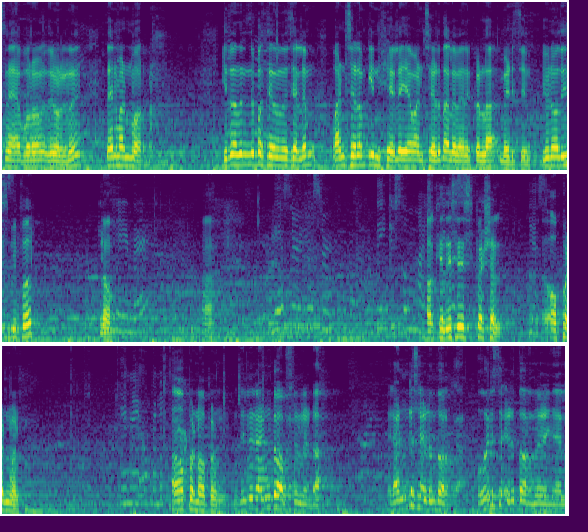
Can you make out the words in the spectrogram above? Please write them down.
സ്നേഹപൂർവം ഇത് കൊടുക്കുന്നത് ദെൻ വൺ മോർ ഇത് അതിന്റെ പ്രത്യേകത എന്ന് വെച്ചാലും വൺ സൈഡ് നമുക്ക് ഇൻഹേൽ ചെയ്യാം. വൺ സൈഡ് തലവേദനക്കുള്ള medicine you know this before no okay this is special Yes. Open one Can I open it? Open open ഇതിന് രണ്ട് ഓപ്ഷൻ ഉണ്ട് കേട്ടോ രണ്ട് സൈഡും തുറക്കാം. ഒരു സൈഡ് തുറന്നു കഴിഞ്ഞാൽ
